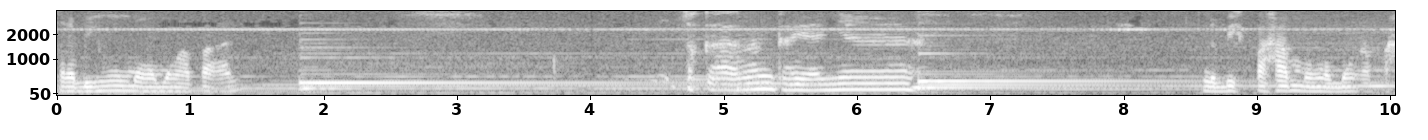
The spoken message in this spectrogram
karena bingung mau ngomong apaan. Sekarang kayaknya lebih paham mau ngomong apa.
